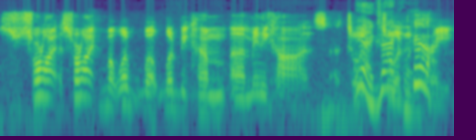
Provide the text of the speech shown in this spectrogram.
Sort of like sort of like what would what would become uh, minicons to, Yeah, exactly. to a degree.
